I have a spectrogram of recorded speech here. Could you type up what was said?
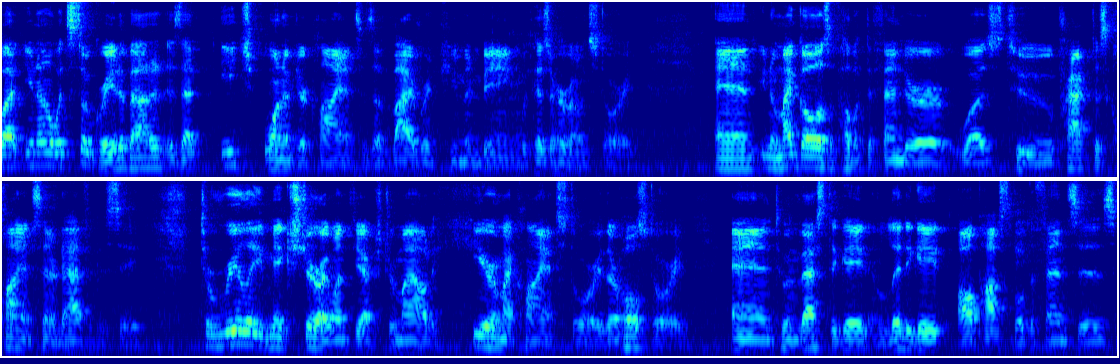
But you know what's so great about it is that each one of your clients is a vibrant human being with his or her own story. And you know, my goal as a public defender was to practice client-centered advocacy, to really make sure I went the extra mile to hear my client's story, their whole story, and to investigate and litigate all possible defenses,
